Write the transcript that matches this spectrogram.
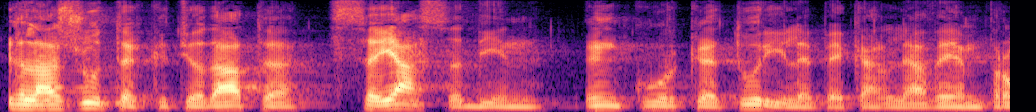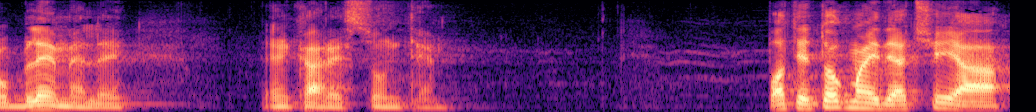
îl ajută câteodată să iasă din încurcăturile pe care le avem, problemele în care suntem. Poate tocmai de aceea,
